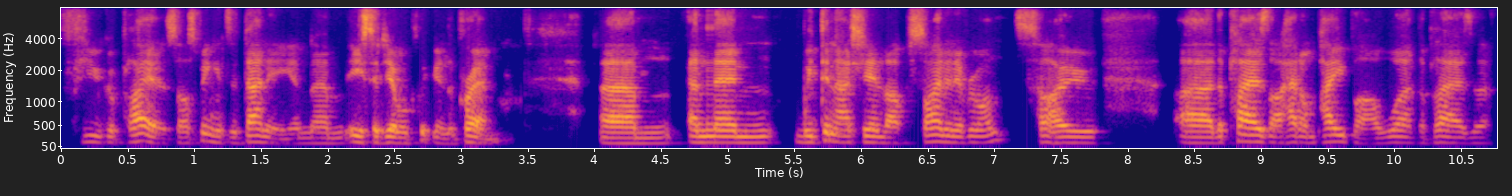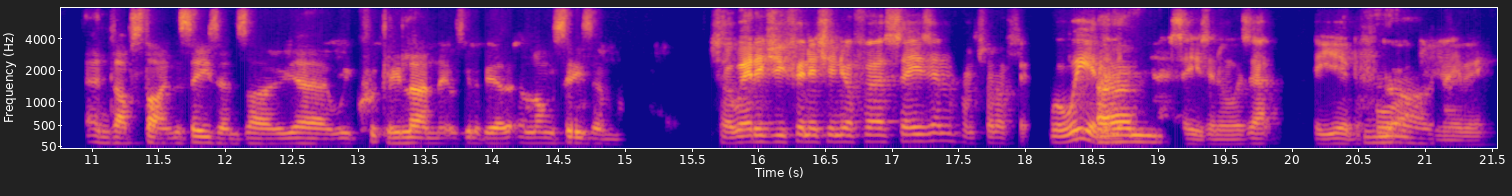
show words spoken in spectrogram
few good players. So I was speaking to Danny, and um, he said, "Yeah, we'll put you in the Prem." Um, and then we didn't actually end up signing everyone. So uh, the players that I had on paper weren't the players that ended up starting the season. So yeah, we quickly learned it was going to be a, a long season. So where did you finish in your first season? I'm trying to think. Were we in Um, season or was that a year before? No. Maybe.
